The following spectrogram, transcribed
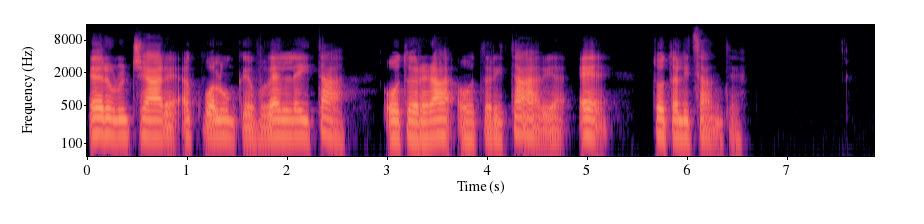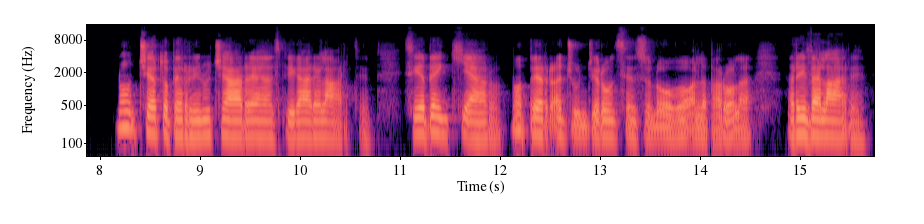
e rinunciare a qualunque velleità autoritaria e totalizzante. Non certo per rinunciare a spiegare l'arte, sia ben chiaro, ma per aggiungere un senso nuovo alla parola rivelare,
